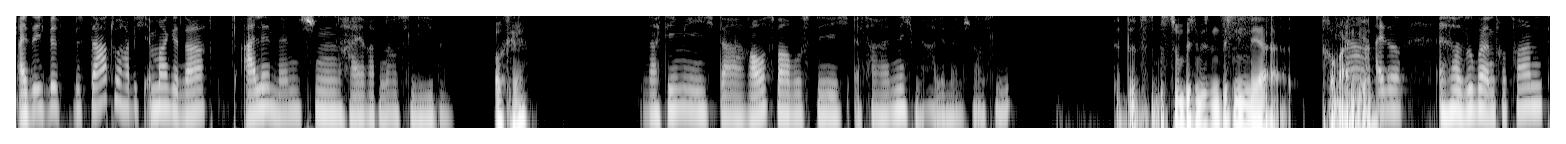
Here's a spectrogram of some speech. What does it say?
Also ich bis, bis dato habe ich immer gedacht, alle Menschen heiraten aus Liebe. Okay. Nachdem ich da raus war, wusste ich, es heiraten nicht mehr alle Menschen aus Liebe. Das musst du ein bisschen, ein bisschen näher drauf Ja, eingehen. also es war super interessant,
